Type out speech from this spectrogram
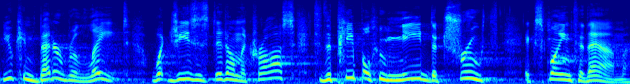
you can better relate what Jesus did on the cross to the people who need the truth explained to them.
